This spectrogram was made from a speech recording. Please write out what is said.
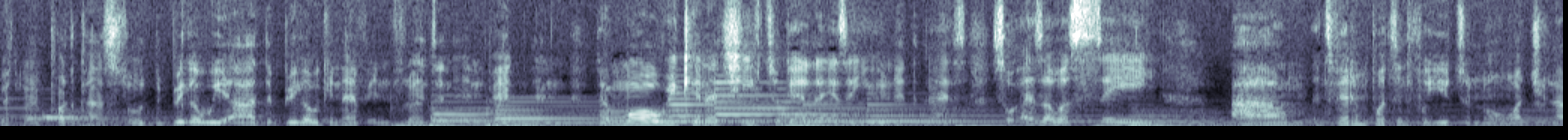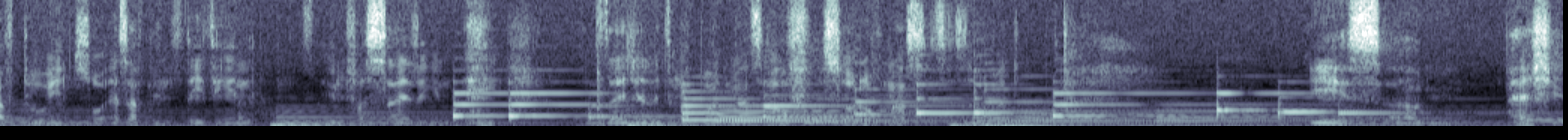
with my podcast. So the bigger we are, the bigger we can have influence and impact, and the more we can achieve together as a unit, guys. So as I was saying, um, it's very important for you to know what you love doing. So as I've been stating and emphasizing and exaggerating about myself, sort of narcissism, but yes, um, passion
